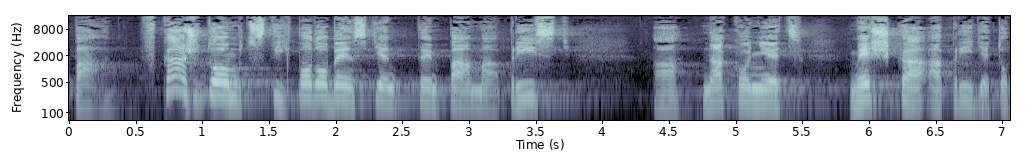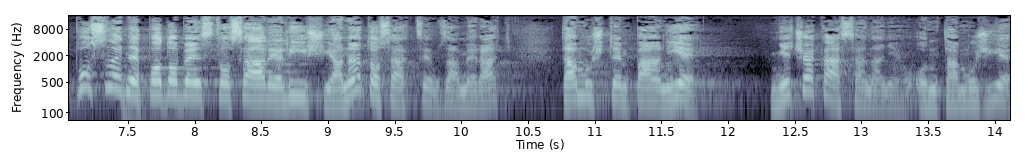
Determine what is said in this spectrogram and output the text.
pán. V každom z tých podobenstien ten pán má prísť a nakoniec mešká a príde. To posledné podobenstvo sa ale líši a na to sa chcem zamerať. Tam už ten pán je. Nečaká sa na neho, on tam už je.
